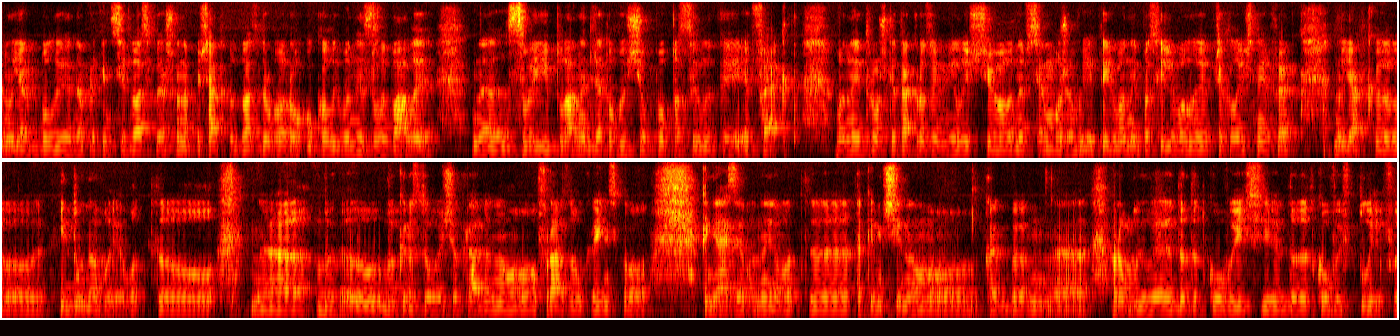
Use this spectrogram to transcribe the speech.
ну як були наприкінці 21-го, на початку 22-го року, коли вони зливали свої плани для того, щоб посилити ефект. Вони трошки так розуміли, що не все може вийти, і вони посилювали психологічний ефект. Ну як іду на ви. От е, використовуючи крадену фразу українського князя, вони от е, таким чином о, как би, е, робили додатковий додатковий вплив. Е,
